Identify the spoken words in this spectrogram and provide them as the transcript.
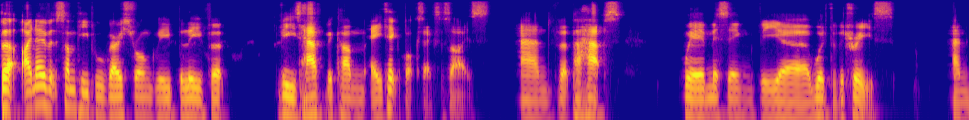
But I know that some people very strongly believe that these have become a tick box exercise, and that perhaps we're missing the uh, wood for the trees and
